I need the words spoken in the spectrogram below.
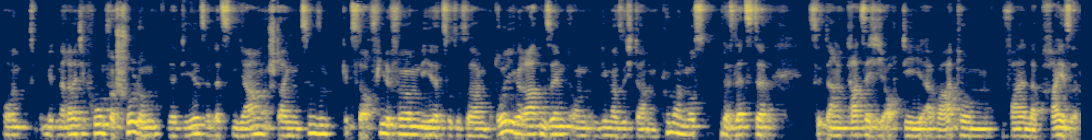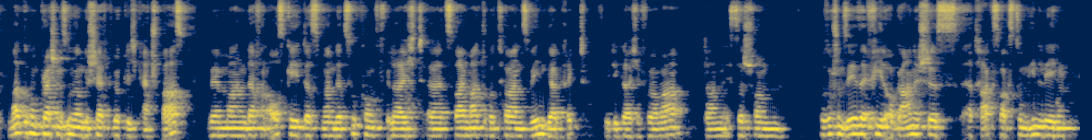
Und mit einer relativ hohen Verschuldung der Deals in den letzten Jahren und steigenden Zinsen gibt es da auch viele Firmen, die jetzt sozusagen bedrohlich geraten sind und um die man sich dann kümmern muss. Das letzte sind dann tatsächlich auch die Erwartungen fallender Preise. Multiple Compression ist unserem Geschäft wirklich kein Spaß wenn man davon ausgeht, dass man in der Zukunft vielleicht äh, zwei Multiple Turns weniger kriegt für die gleiche Firma, dann ist das schon, muss man schon sehr, sehr viel organisches Ertragswachstum hinlegen,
